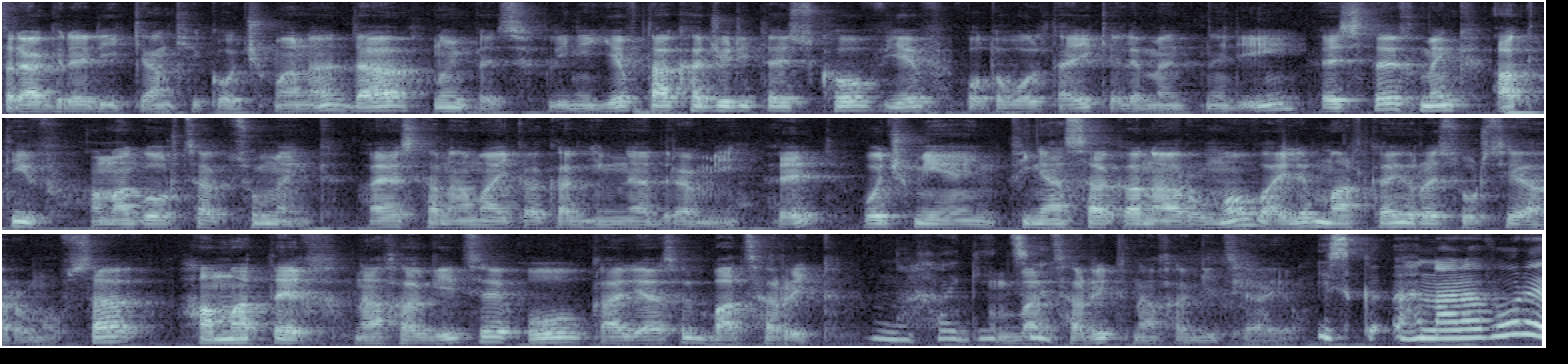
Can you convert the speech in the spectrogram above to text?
ծրագրերի կյանքի կոչմանը, դա նույնպես լինի եւ տաքաջրի տեսքով եւ ֆոտովոլտաիկ էլեմենտների։ Այստեղ մենք ակտիվ համագործակցում ենք Հայաստան համայնքական հիմնադրամի հետ, ոչ միայն ֆինանսական առումով, այլև մարդկային ռեսուրսի առումով։ Սա համատեղ նախագիծ է ու կարելի ասել բացառիկ նախագիծ բացառիկ նախագիծ է այո իսկ հնարավոր է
